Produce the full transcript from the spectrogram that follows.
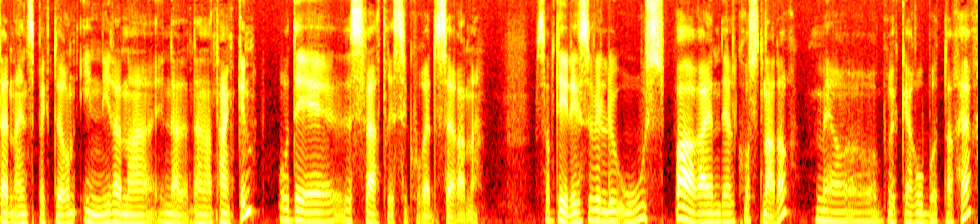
denne inspektøren inn i denne, inn i denne tanken. Og det er svært risikoreduserende. Samtidig så vil du òg spare en del kostnader med å bruke roboter her.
